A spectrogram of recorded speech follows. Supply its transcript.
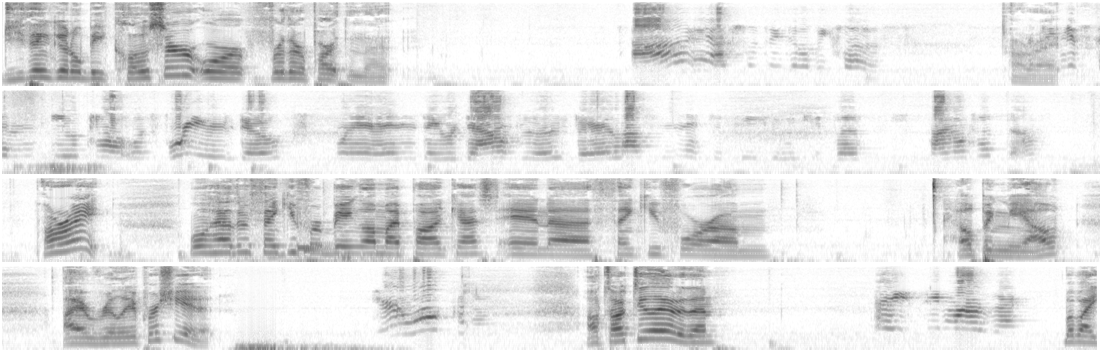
Do you think it'll be closer or further apart than that? I actually think it'll be close. All I think it's going to be how it was four years ago when they were down to the very last minute to see who the final touchdown. All right. Well, Heather, thank you for being on my podcast, and uh, thank you for um, helping me out. I really appreciate it. You're welcome. I'll talk to you later then. Hey, see you tomorrow, Zach. Bye bye.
